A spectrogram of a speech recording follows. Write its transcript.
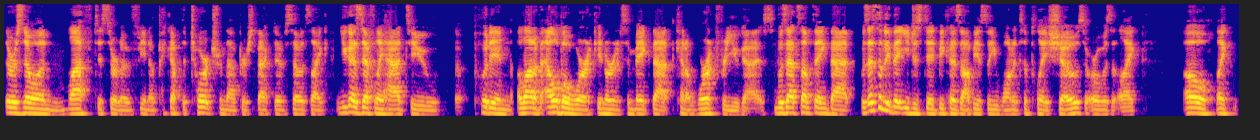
there was no one left to sort of you know pick up the torch from that perspective. So it's like you guys definitely had to uh, put in a lot of elbow work in order to make that kind of work for you guys. Was that something that was that something that you just did because obviously you wanted to play shows, or was it like, oh, like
